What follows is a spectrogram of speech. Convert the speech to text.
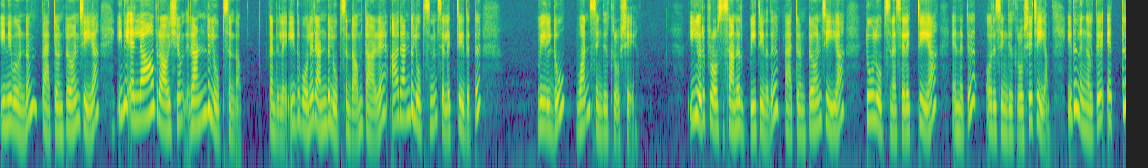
ഇനി വീണ്ടും പാറ്റേൺ ടേൺ ചെയ്യുക. ഇനി എല്ലാ പ്രാവശ്യവും രണ്ട് ലൂപ്സ് ഉണ്ടാവും. കണ്ടില്ലേ? ഇതുപോലെ രണ്ട് ലൂപ്സ് ഉണ്ടാവും താഴെ. ആ രണ്ട് ലൂപ്സിനും സെലക്ട് ചെയ്തിട്ട് will do one single crochet ഈ ഒരു പ്രോസസ്സാണ് റിപ്പീറ്റ് ചെയ്യുന്നത്. പാറ്റേൺ ടേൺ ചെയ്യുക. ടു ലൂപ്സിനെ സെലക്ട് ചെയ്യുക എന്നിട്ട് ഒരു സിംഗിൾ ക്രോഷ്യ ചെയ്യാം. ഇത് നിങ്ങൾക്ക് എത്ര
